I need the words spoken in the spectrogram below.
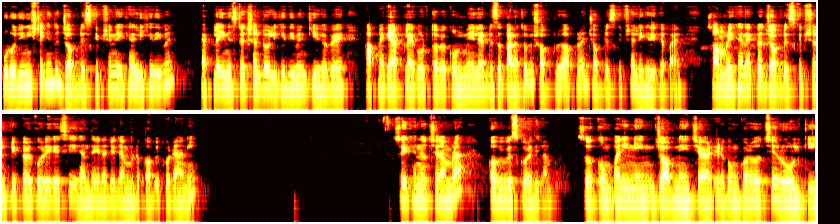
পুরো জিনিসটা কিন্তু জব ডিসক্রিপশানে এখানে লিখে দিবেন অ্যাপ্লাই ইনস্ট্রাকশনটাও লিখে দিবেন কীভাবে আপনাকে অ্যাপ্লাই করতে হবে, কোন মেল অ্যাড্রেসে পাঠাতে হবে, সবগুলো আপনার জব ডিসক্রিপশানে লিখে দিতে পারেন। সো আমরা এখানে একটা জব ডিসক্রিপশান প্রিপেয়ার করে গেছি এখান থেকে এটা যদি আমরা কপি করে আনি। সো এখানে হচ্ছে আমরা কপি পেস্ট করে দিলাম। So company name job nature এরকম করে হচ্ছে রোল কি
